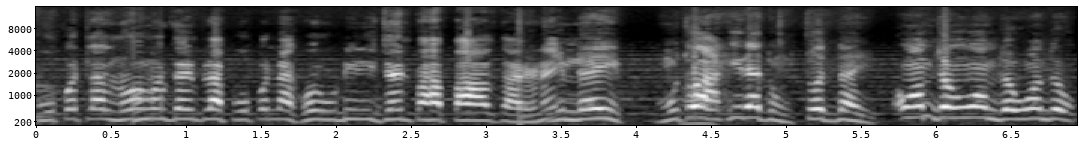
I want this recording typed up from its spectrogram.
પોપટલાલ નો મત પેલા પેલા પોપટના ઘોર ઉડી જઈને પાછા પા આવતા રહ્યો ને એમ નહીં. હું તો આખી રાત ઊંઘતો જ નહીં. ઓમ જાઉં ઓમ જાઉં ઓમ જાઉં.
